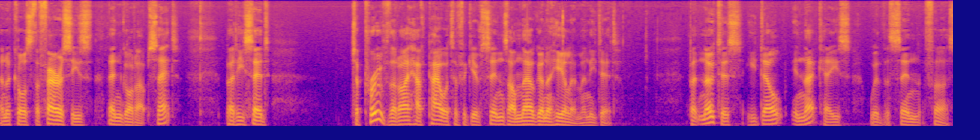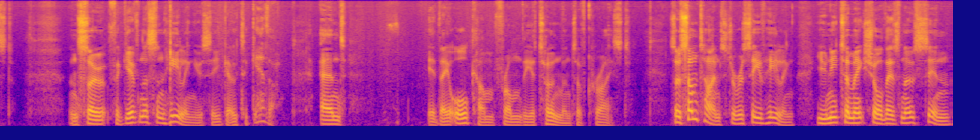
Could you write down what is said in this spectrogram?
And of course, the Pharisees then got upset. But he said, To prove that I have power to forgive sins, I'm now going to heal him. And he did. But notice he dealt in that case with the sin first. And so forgiveness and healing, you see, go together. And they all come from the atonement of Christ. So sometimes to receive healing, you need to make sure there's no sin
